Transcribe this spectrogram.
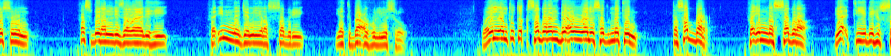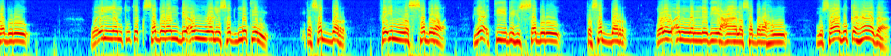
عسر فاصبرا لزواله فإن جميل الصبر يتبعه اليسر. وإن لم تطق صبرا بأول صدمة تصبر فإن الصبر يأتي به الصبر. وإن لم تطق صبرا بأول صدمة تصبر فإن الصبر يأتي به الصبر. تصبر ولو أن الذي عال صبره مصابك هذا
